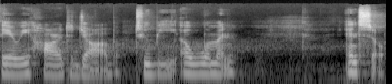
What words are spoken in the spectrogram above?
very hard job to be a woman. And so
